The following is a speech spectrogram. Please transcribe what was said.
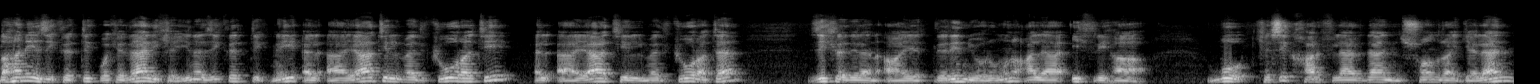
Daha neyi zikrettik? Ve kezalike yine zikrettik. Neyi? El ayatil mezkureti el ayatil mezkurete zikredilen ayetlerin yorumunu ala ihriha bu kesik harflerden sonra gelen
